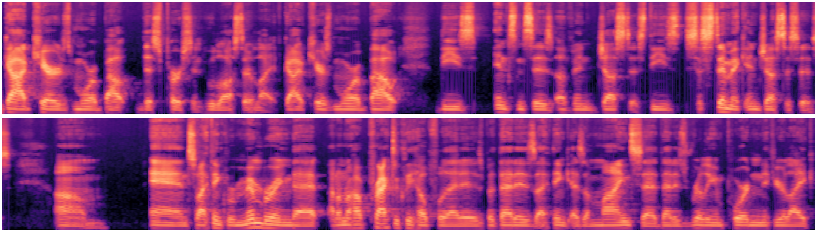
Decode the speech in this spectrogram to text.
God cares more about this person who lost their life. God cares more about these instances of injustice, these systemic injustices. Um, and so I think remembering that, I don't know how practically helpful that is, but that is, I think, as a mindset, that is really important if you're like,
